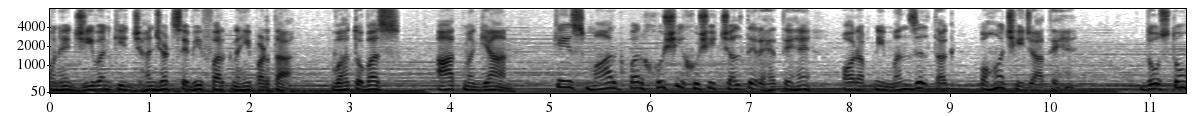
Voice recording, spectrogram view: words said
उन्हें जीवन की झंझट से भी फ़र्क नहीं पड़ता। वह तो बस आत्मज्ञान के इस मार्ग पर खुशी खुशी चलते रहते हैं और अपनी मंजिल तक पहुँच ही जाते हैं। दोस्तों,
